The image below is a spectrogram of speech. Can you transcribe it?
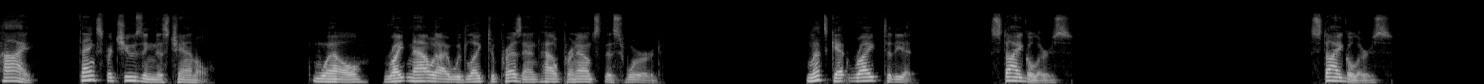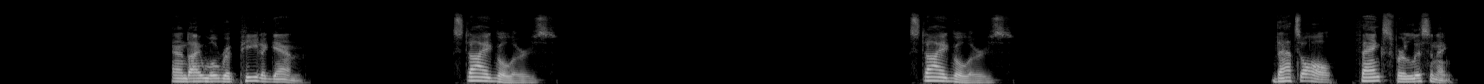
Hi. Thanks for choosing this channel. Well, right now I would like to present how pronounce this word. Let's get right to the it. Stigler's. Stigler's. And I will repeat again. Stigler's. Stigler's. That's all, thanks for listening.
